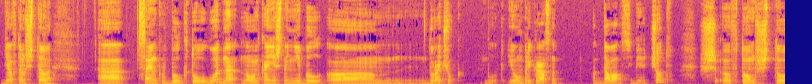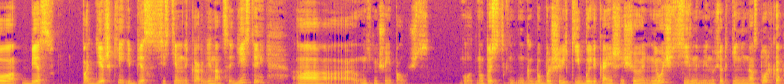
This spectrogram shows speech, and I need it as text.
Дело в том, что а, Савенков был кто угодно, но он, конечно, не был дурачок. Вот. И он прекрасно отдавал себе отчет в том, что без поддержки и без системной координации действий а, у них ничего не получится. Вот. Ну, то есть, как бы большевики были, конечно, еще не очень сильными, но все-таки не настолько,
